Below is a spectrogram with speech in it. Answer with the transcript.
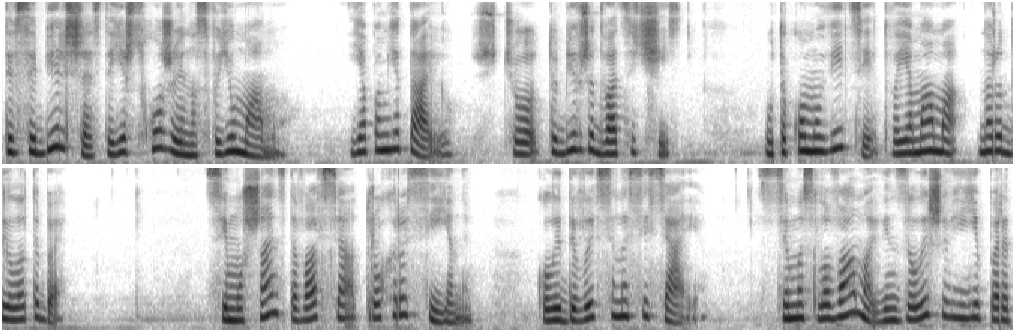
Ти все більше стаєш схожою на свою маму. Я пам'ятаю, що тобі вже 26. У такому віці твоя мама народила тебе. Сімушань здавався трохи розсіяним, коли дивився на сісяє. З цими словами він залишив її перед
